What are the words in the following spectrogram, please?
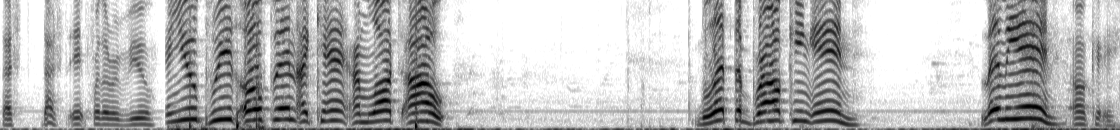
That's that's it for the review. Can you please open? I can't. I'm locked out. Let the Brow King in. Let me in. Okay.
